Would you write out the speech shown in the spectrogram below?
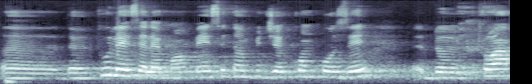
de tous les éléments, mais c'est un budget composé de trois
